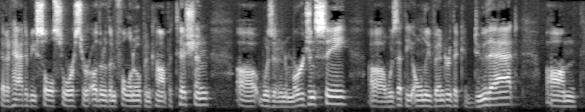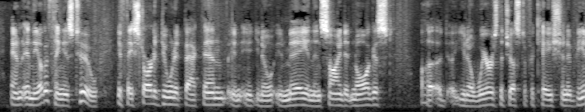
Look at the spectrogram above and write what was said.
that it had to be sole source or other than full and open competition? Uh, was it an emergency? Uh, was that the only vendor that could do that? Um, and, and the other thing is too, if they started doing it back then, in, in you know, in May and then signed it in August, uh, you know, where is the justification? It'd be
